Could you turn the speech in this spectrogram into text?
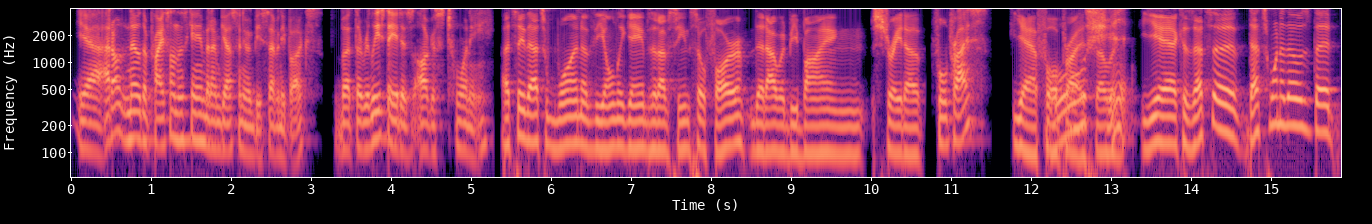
Yeah, I don't know the price on this game, but I'm guessing it would be 70 bucks. But the release date is August 20. I'd say that's one of the only games that I've seen so far that I would be buying straight up. Full price? Yeah, full Oh, price. Would- yeah, because that's a that's one of those that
